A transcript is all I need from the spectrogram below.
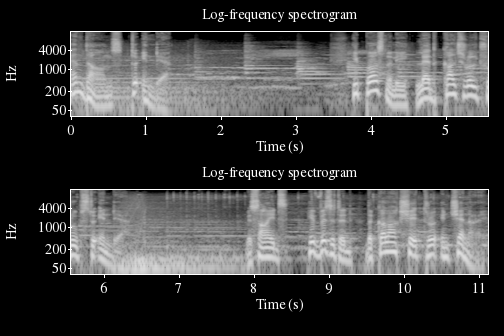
and dance to India. He personally led cultural troupes to India. Besides, he visited the Kalakshetra in Chennai.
